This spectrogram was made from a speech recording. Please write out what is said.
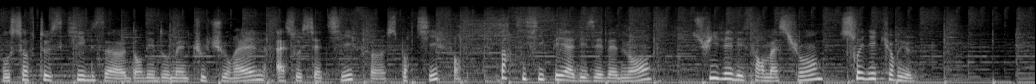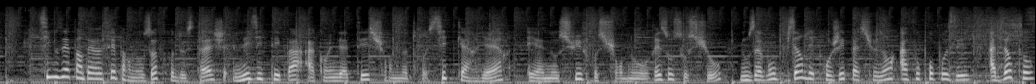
vos soft skills dans des domaines culturels, associatifs, sportifs. Participez à des événements, suivez des formations, soyez curieux. Si vous êtes intéressé par nos offres de stage, n'hésitez pas à candidater sur notre site carrière et à nous suivre sur nos réseaux sociaux. Nous avons bien des projets passionnants à vous proposer. À bientôt!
